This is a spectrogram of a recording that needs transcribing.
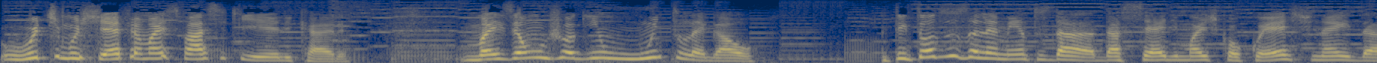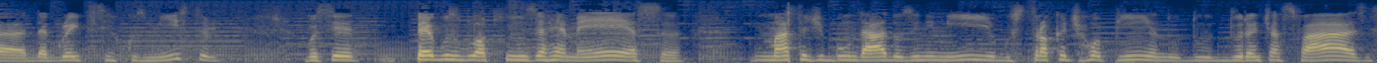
o último chefe é mais fácil que ele, cara. Mas é um joguinho muito legal. Tem todos os elementos da, da série Magical Quest, né? E da, da Great Circus Mystery. Você pega os bloquinhos e arremessa, mata de bundada os inimigos, troca de roupinha no- du- durante as fases.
